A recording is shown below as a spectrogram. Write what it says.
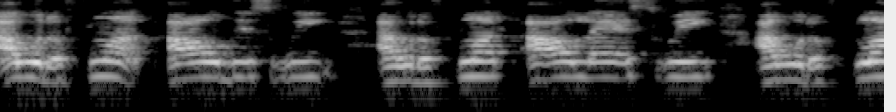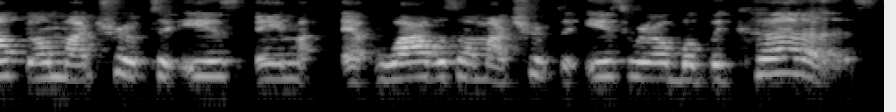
I would have flunked all this week. I would have flunked all last week. I would have flunked on my trip to Israel eh, while I was on my trip to Israel. But because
